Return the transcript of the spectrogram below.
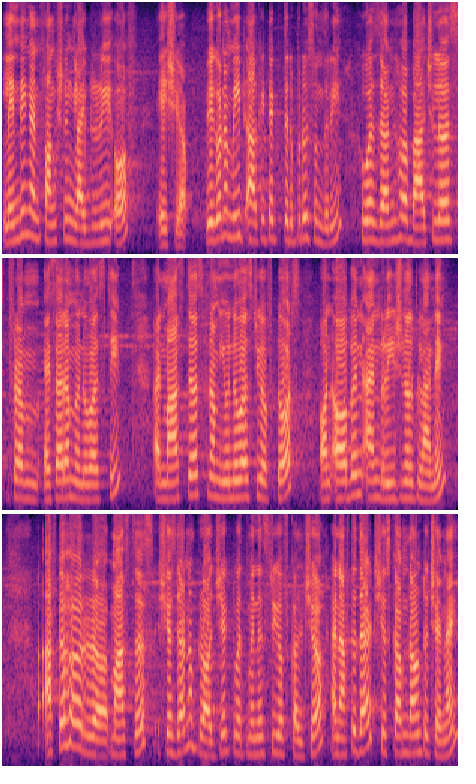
lending and functioning library of Asia. We are going to meet architect Thirupurasundari who has done her bachelor's from SRM University and master's from University of Tours on urban and regional planning. After her uh, master's, she has done a project with Ministry of Culture and after that she has come down to Chennai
